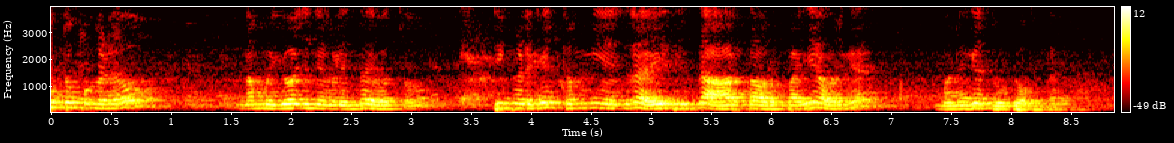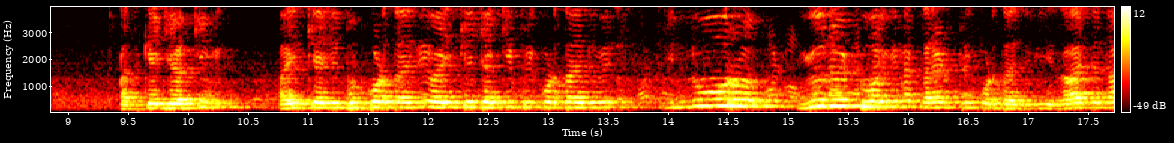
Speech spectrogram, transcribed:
ಕುಟುಂಬಗಳು ನಮ್ಮ ಯೋಜನೆಗಳಿಂದ ಇವತ್ತು ತಿಂಗಳಿಗೆ ಕಮ್ಮಿ ಅಂದರೆ ಐದರಿಂದ ಆರು ಸಾವಿರ ರೂಪಾಯಿ ಅವರಿಗೆ ಮನೆಗೆ ದುಡ್ಡು ಹೋಗ್ತಾ ಇದೆ. ಹತ್ತು ಕೆ ಜಿ ಅಕ್ಕಿ, ಐದು ಕೆ ಜಿ ದುಡ್ಡು ಕೊಡ್ತಾ ಇದೀವಿ, ಐದು ಕೆ ಜಿ ಅಕ್ಕಿ ಫ್ರೀ ಕೊಡ್ತಾ ಇದೀವಿ. ಇನ್ನೂರು ಯೂನಿಟ್ ವರೆಗಿನ ಕರೆಂಟ್ ಫ್ರೀ ಕೊಡ್ತಾ ಇದೀವಿ. ಈ ರಾಜ್ಯದ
